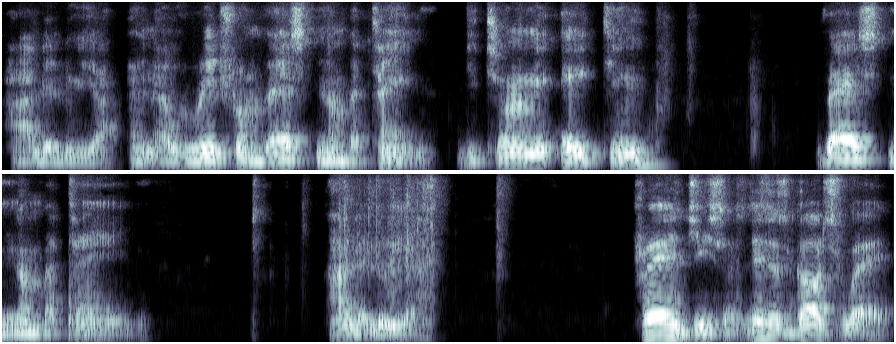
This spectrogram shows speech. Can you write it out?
Hallelujah. And I will read from verse number 10. Deuteronomy 18, verse number 10. Hallelujah. Praise Jesus. This is God's word.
